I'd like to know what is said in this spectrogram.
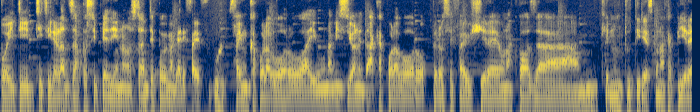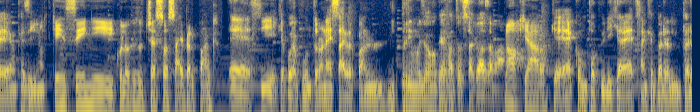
poi ti, ti tira la zappa sui piedi nonostante poi magari fai, fai un capolavoro hai una visione da capolavoro però se fai uscire una cosa mm, che non tutti riescono a capire è un casino Che insegni quello che è successo a Cyberpunk. eh sì che poi appunto non è Cyberpunk il primo gioco che ha fatto questa cosa ma No, chiaro. che ecco un po' più di chiarezza anche per, per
